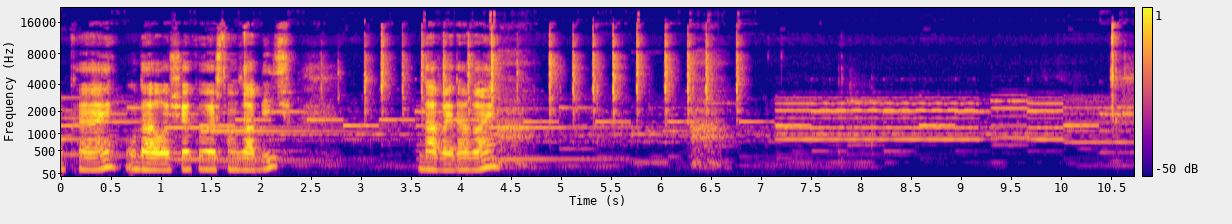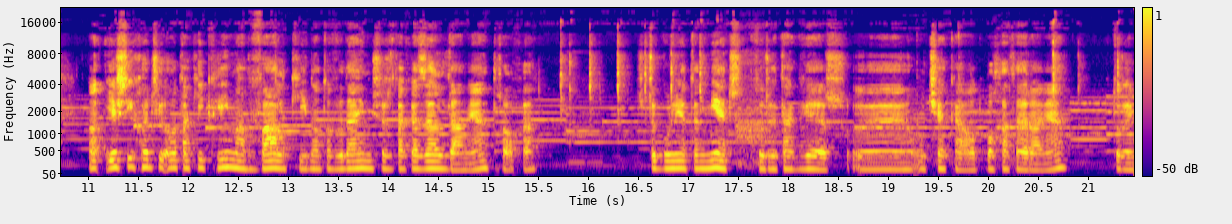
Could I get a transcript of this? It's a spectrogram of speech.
Okej, udało się kogoś tam zabić. Dawaj, dawaj. No, jeśli chodzi o taki klimat walki, no to wydaje mi się, że taka Zelda, nie? Trochę. Szczególnie ten miecz, który tak wiesz, yy, ucieka od bohatera, nie? Który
